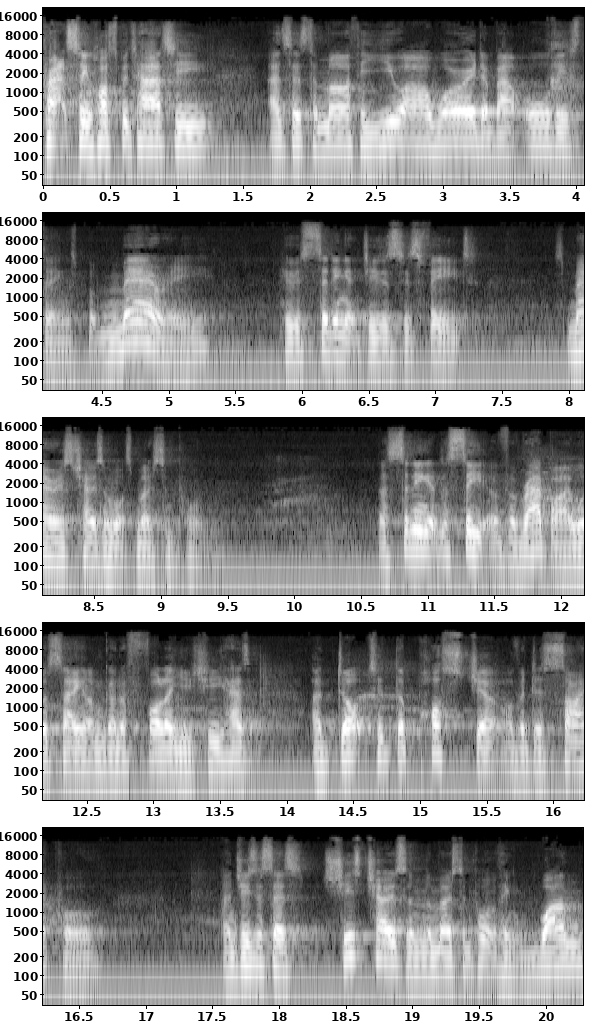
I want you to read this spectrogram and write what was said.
practicing hospitality, and says to Martha, You are worried about all these things. But Mary, who is sitting at Jesus' feet, Mary has chosen what's most important. Now, sitting at the seat of a rabbi was saying, I'm going to follow you. She has adopted the posture of a disciple and Jesus says, She's chosen the most important thing. One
